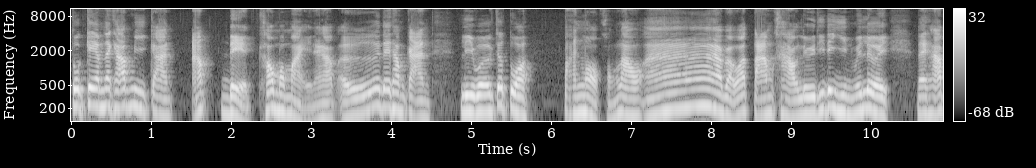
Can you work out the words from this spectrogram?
ตัวเกมนะครับมีการอัปเดตเข้ามาใหม่นะครับ เออได้ทำการรีเวิร์กเจ้าตัวปานหมอกของเราอ่าแบบว่าตามข่าวลือที่ได้ยินไว้เลยนะครับ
